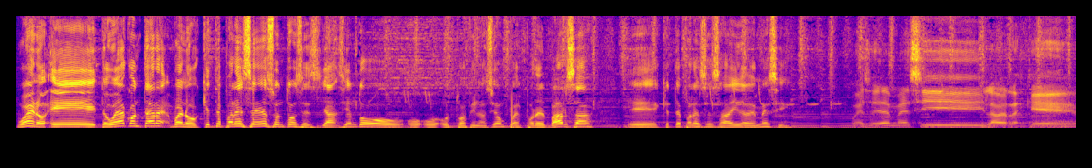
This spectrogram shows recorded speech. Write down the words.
Bueno, eh, te voy a contar, bueno, ¿qué te parece eso entonces? Ya siendo o- o- o tu afinación pues por el Barça, eh, ¿qué te parece esa ida de Messi? Pues ella de Messi, la verdad es que,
